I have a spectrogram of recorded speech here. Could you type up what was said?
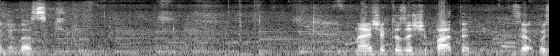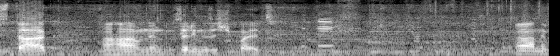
Адідаски. Знаєш, як то защіпати? Це ось так. Ага, вони взагалі не защіпаються. А, не в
